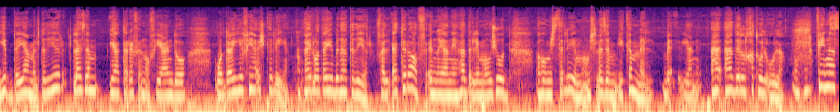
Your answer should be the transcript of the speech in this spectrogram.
يبدأ يعمل تغيير لازم يعترف إنه في عنده وضعيه فيها إشكالية. أوكي. هاي الوضعية بدها تغيير. فالاعتراف إنه يعني هذا اللي موجود هو مش سليم ومش لازم يكمل. يعني هذه الخطوة الأولى. في ناس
